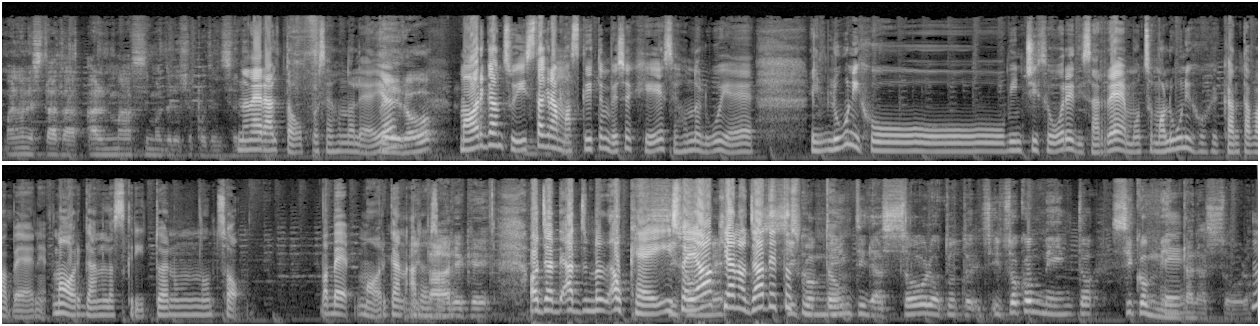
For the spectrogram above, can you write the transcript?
ma non è stata al massimo delle sue potenzialità. Non era al top secondo lei, eh? Però Morgan su Instagram ha scritto invece che secondo lui è il- l'unico vincitore di Sanremo, insomma l'unico che cantava bene. Morgan l'ha scritto, eh, non, non so. Vabbè, Morgan ha mi ragione. pare che Ho già, ha- ok, i si suoi comme- occhi hanno già detto si tutto. commenti da solo tutto il, suo commento si commenta Sì. da solo Mhm.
